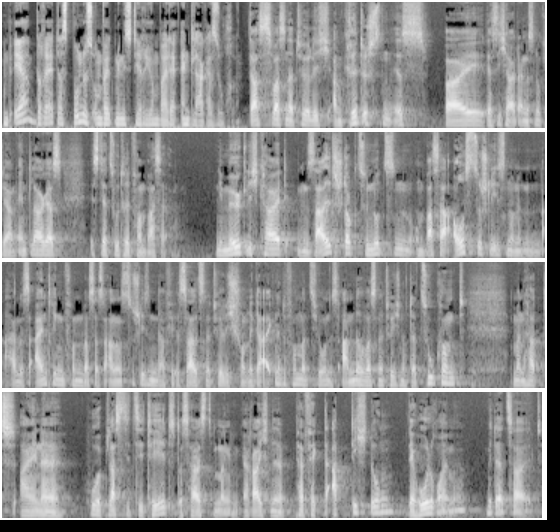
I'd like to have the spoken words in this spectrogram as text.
und er berät das Bundesumweltministerium bei der Endlagersuche. Das, was natürlich am kritischsten ist bei der Sicherheit eines nuklearen Endlagers, ist der Zutritt vom Wasser die Möglichkeit, einen Salzstock zu nutzen, um Wasser auszuschließen und das Eindringen von Wasser auszuschließen. Dafür ist Salz natürlich schon eine geeignete Formation. Das andere, was natürlich noch dazu kommt, man hat eine hohe Plastizität, das heißt, man erreicht eine perfekte Abdichtung der Hohlräume mit der Zeit.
